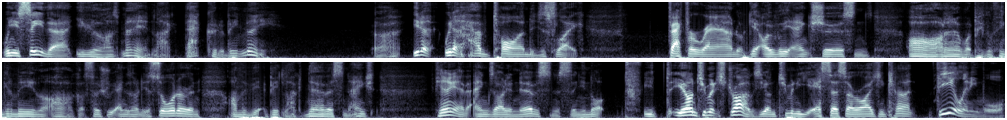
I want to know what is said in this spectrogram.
When you see that, you realise, man, like that could have been me. Right? You don't. We don't have time to just like faff around or get overly anxious and oh, I don't know what people are thinking of me. And like, oh, I've got social anxiety disorder and I'm a bit, a bit like nervous and anxious. If you don't have anxiety and nervousness, then you're not. You're on too much drugs. You're on too many SSRIs. You can't feel anymore.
